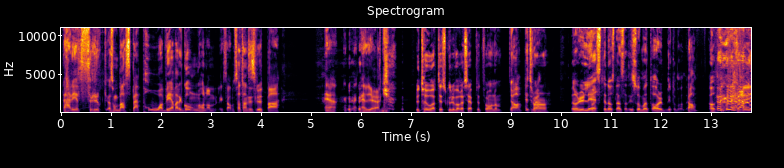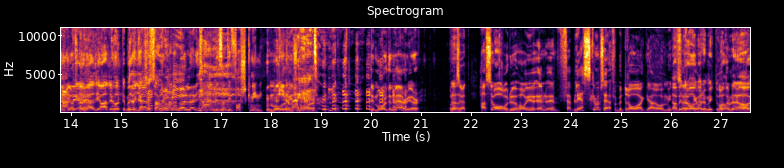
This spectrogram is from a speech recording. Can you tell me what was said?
det här är helt frukt... Alltså hon bara spär på, vevar igång honom liksom, så att han till slut bara, Äh, jag ljög. Du tror att det skulle vara receptet för honom? Ja, det tror jag. Men har du läst det någonstans att det är så man tar mytomaner? Ja. ja. Det är ganska- jag, har- jag har aldrig hört det men Jag det gör kanske det är som. Johanna Möller, jag hänvisar till forskning. More is more. the more the merrier. På något sätt. Hasse Aro, du har ju en, en fäbless kan man väl säga för bedragare och myt- Ja, bedragare och mytomaner. om det. Ja,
